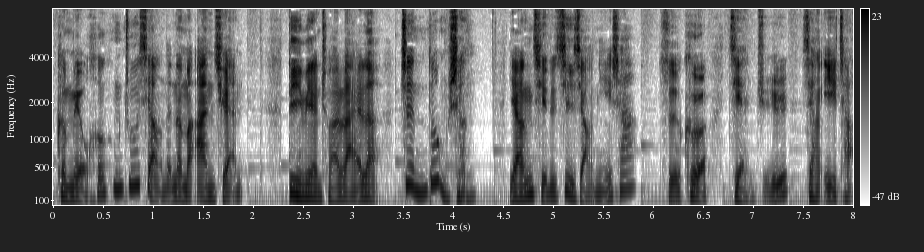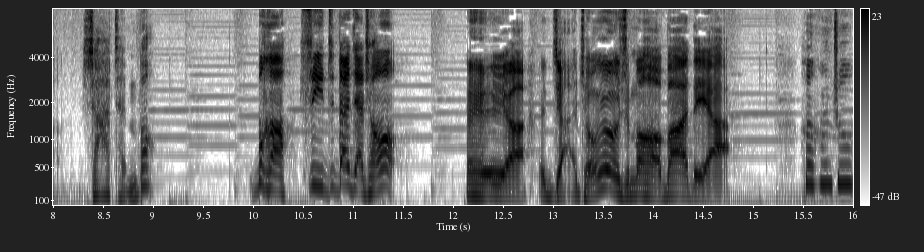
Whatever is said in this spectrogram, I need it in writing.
可没有哼哼猪想的那么安全，地面传来了震动声，扬起的细小泥沙，此刻简直像一场沙尘暴。不好，是一只大甲虫！哎呀，甲虫有什么好怕的呀？哼哼猪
